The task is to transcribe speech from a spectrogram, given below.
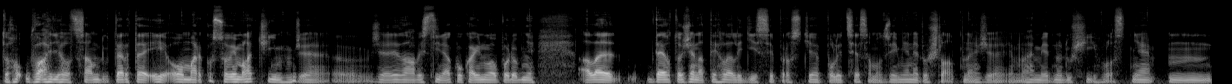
toho uváděl sám Duterte i o Markosovi mladším, že, že je závislý na kokainu a podobně. Ale jde o to, že na tyhle lidi si prostě policie samozřejmě nedošlápne, že je mnohem jednodušší vlastně mm,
